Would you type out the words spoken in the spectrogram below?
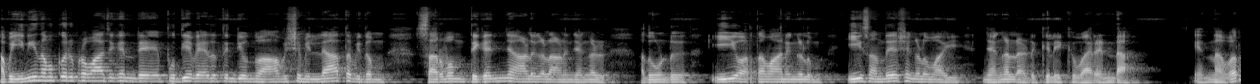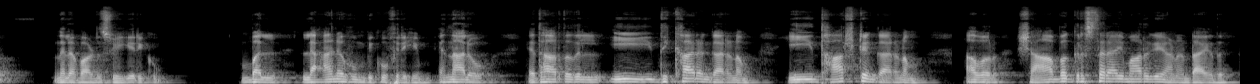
അപ്പോൾ ഇനി നമുക്കൊരു പ്രവാചകന്റെ പുതിയ വേദത്തിന്റെ ഒന്നും ആവശ്യമില്ലാത്ത വിധം സർവം തികഞ്ഞ ആളുകളാണ് ഞങ്ങൾ. അതുകൊണ്ട് ഈ വർത്തമാനങ്ങളും ഈ സന്ദേശങ്ങളുമായി ഞങ്ങളുടെ അടുക്കിലേക്ക് വരണ്ട എന്നവർ നിലപാട് സ്വീകരിക്കും. ബൽ ലാനഹും ബികുഫിരിഹിം. എന്നാലോ യഥാർത്ഥത്തിൽ ഈ ധിക്കാരം കാരണം ഈ ധാർഷ്ട്യം കാരണം അവർ ശാപഗ്രസ്തരായി മാറുകയാണ് ഉണ്ടായത്.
